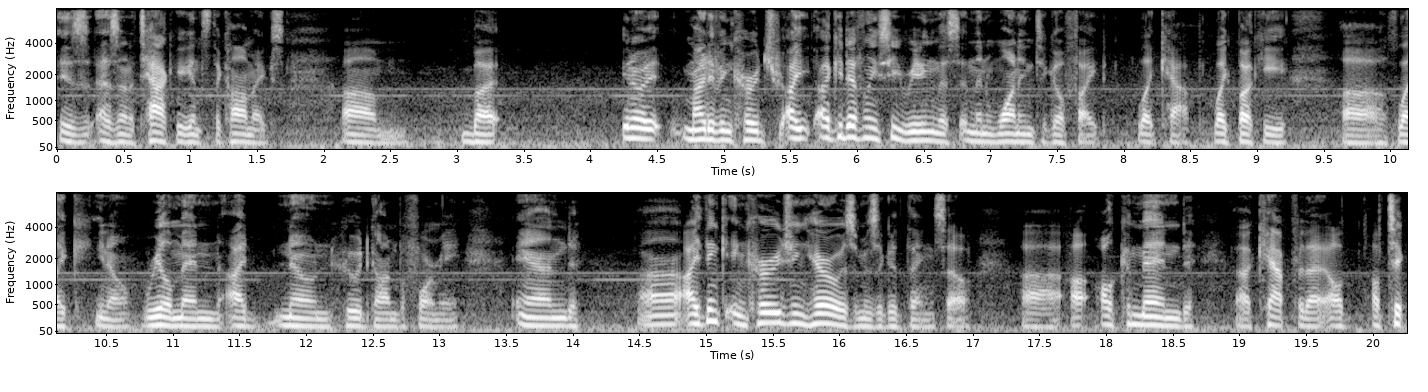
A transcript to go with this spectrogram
is as an attack against the comics, um, but you know it might have encouraged. I, I could definitely see reading this and then wanting to go fight like Cap, like Bucky, uh, like you know real men I'd known who had gone before me, and uh, I think encouraging heroism is a good thing. So uh, I'll commend uh, Cap for that. I'll I'll tip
